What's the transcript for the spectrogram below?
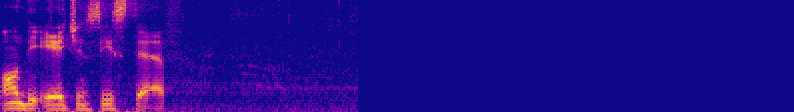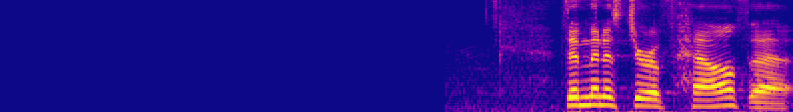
on the agency staff. The Minister of Health, uh,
